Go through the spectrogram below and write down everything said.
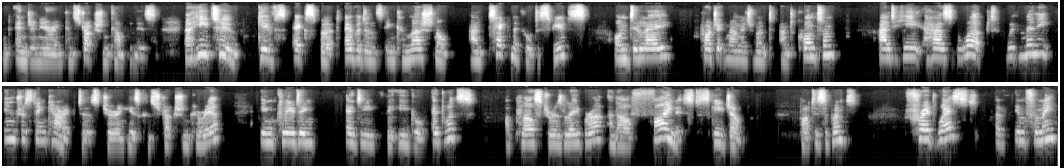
and engineering construction companies. Now, he too gives expert evidence in commercial and technical disputes on delay, project management, and quantum. And he has worked with many interesting characters during his construction career, including Eddie the Eagle Edwards, a plasterer's labourer and our finest ski jump participant. Fred West of infamy,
